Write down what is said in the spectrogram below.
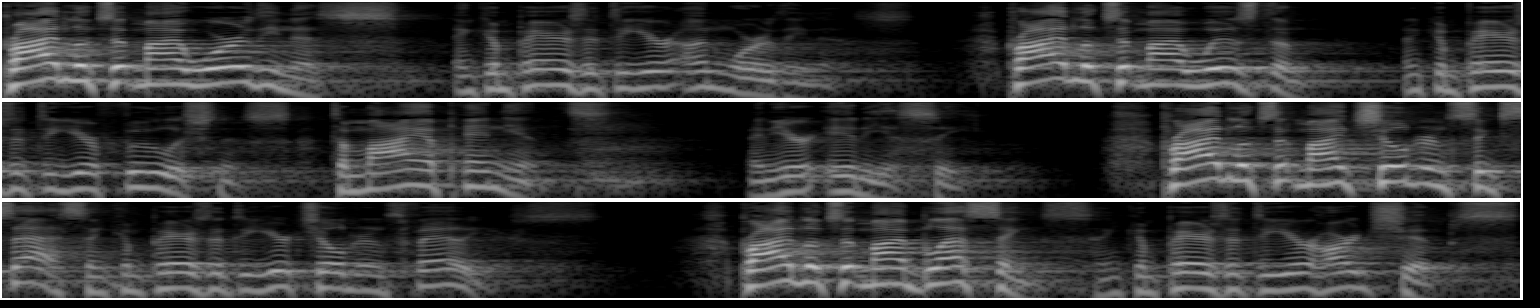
Pride looks at my worthiness and compares it to your unworthiness. Pride looks at my wisdom and compares it to your foolishness, to my opinions and your idiocy. Pride looks at my children's success and compares it to your children's failures. Pride looks at my blessings and compares it to your hardships.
